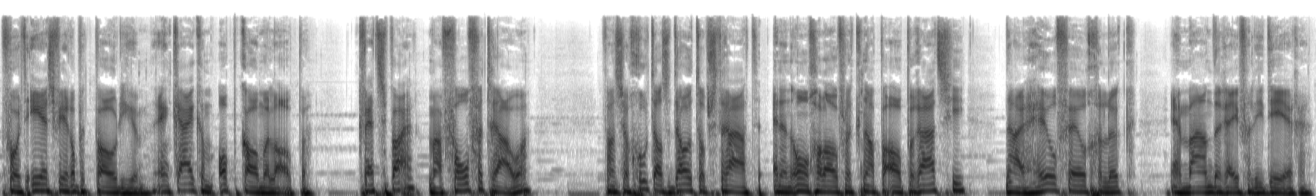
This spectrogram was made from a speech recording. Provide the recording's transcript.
voor het eerst weer op het podium. En kijk hem opkomen lopen. Kwetsbaar, maar vol vertrouwen. Van zo goed als dood op straat en een ongelooflijk knappe operatie... naar heel veel geluk en maanden revalideren.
